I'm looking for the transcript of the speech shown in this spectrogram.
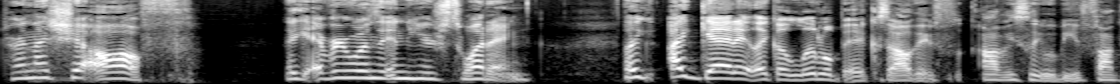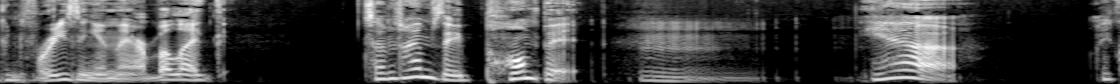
turn that shit off. Like everyone's in here sweating. Like I get it, like a little bit, because obviously, obviously it would be fucking freezing in there. But like sometimes they pump it. Mm. Yeah, like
